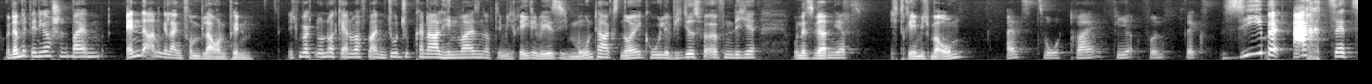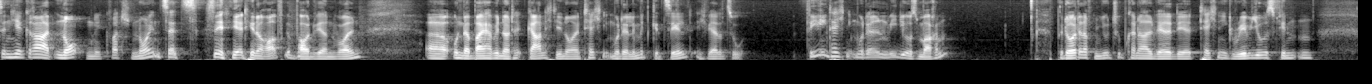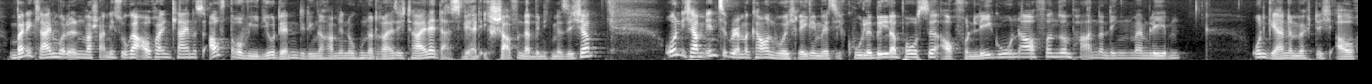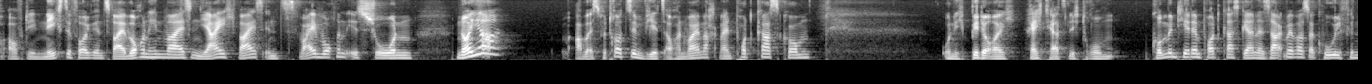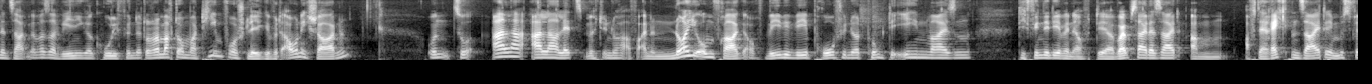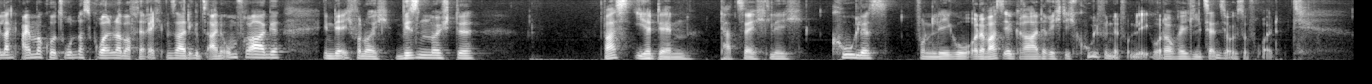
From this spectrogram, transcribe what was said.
Und damit bin ich auch schon beim Ende angelangt vom blauen Pin. Ich möchte nur noch gerne auf meinen YouTube-Kanal hinweisen, auf dem ich regelmäßig montags neue coole Videos veröffentliche. Und es werden jetzt, ich drehe mich mal um, 1, 2, 3, 4, 5, 6, 7, 8 Sets sind hier gerade. No, nee, Quatsch, 9 Sets sind hier, die noch aufgebaut werden wollen. Äh, und dabei habe ich noch gar nicht die neuen Technikmodelle mitgezählt. Ich werde zu vielen Technikmodellen Videos machen. Bedeutet, auf dem YouTube-Kanal werdet ihr Technik-Reviews finden. Und bei den kleinen Modellen wahrscheinlich sogar auch ein kleines Aufbauvideo, denn die Dinger haben ja nur 130 Teile. Das werde ich schaffen, da bin ich mir sicher. Und ich habe einen Instagram-Account, wo ich regelmäßig coole Bilder poste, auch von Lego und auch von so ein paar anderen Dingen in meinem Leben. Und gerne möchte ich auch auf die nächste Folge in zwei Wochen hinweisen. Ja, ich weiß, in zwei Wochen ist schon Neujahr, aber es wird trotzdem, wie jetzt auch an Weihnachten, ein Podcast kommen. Und ich bitte euch recht herzlich darum, kommentiert den Podcast gerne, sagt mir, was er cool findet, sagt mir, was er weniger cool findet oder macht auch mal Teamvorschläge, wird auch nicht schaden. Und zu aller, allerletzt möchte ich noch auf eine neue Umfrage auf www.profinerd.de hinweisen. Die findet ihr, wenn ihr auf der Webseite seid, am, auf der rechten Seite. Ihr müsst vielleicht einmal kurz runterscrollen, aber auf der rechten Seite gibt es eine Umfrage, in der ich von euch wissen möchte, was ihr denn tatsächlich Cooles von Lego oder was ihr gerade richtig cool findet von Lego oder auf welche Lizenz ihr euch so freut.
